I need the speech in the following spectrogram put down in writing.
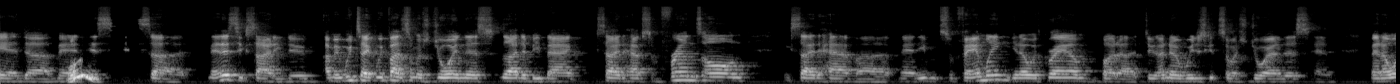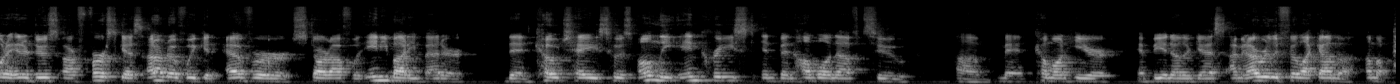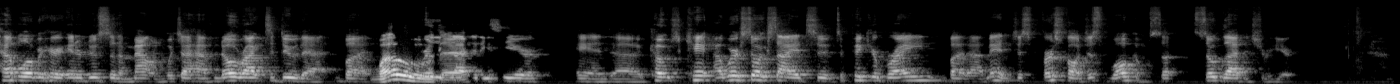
and uh, man, Ooh. it's it's uh, man, it's exciting, dude. I mean, we take we find so much joy in this. Glad to be back. Excited to have some friends on. Excited to have uh, man, even some family, you know, with Graham. But uh, dude, I know we just get so much joy out of this. And man, I want to introduce our first guest. I don't know if we could ever start off with anybody better than Coach Hayes, who has only increased and been humble enough to um, man come on here and be another guest. I mean, I really feel like I'm a I'm a pebble over here introducing a mountain, which I have no right to do that. But whoa, really there. glad that he's here. And uh, Coach, can't, uh, we're so excited to to pick your brain. But uh, man, just first of all, just welcome. So so glad that you're here.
